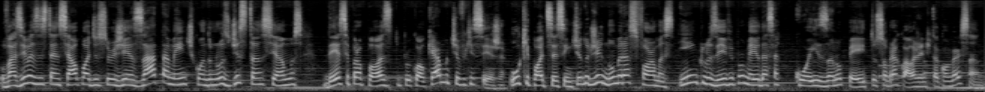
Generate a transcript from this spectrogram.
o vazio existencial pode surgir exatamente quando nos distanciamos desse propósito por qualquer motivo que seja, o que pode ser sentido de inúmeras formas, inclusive por meio dessa coisa no peito sobre a qual a gente está conversando.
